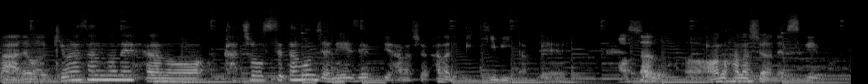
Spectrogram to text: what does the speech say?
ま あでも木村さんのねあの課長捨てたもんじゃねえぜっていう話はかなり響いたんで。あ、あのそう。ああの話はねすげえった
